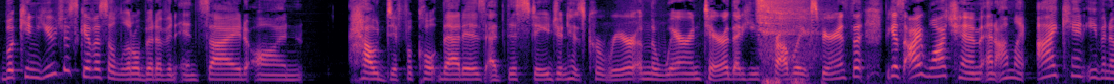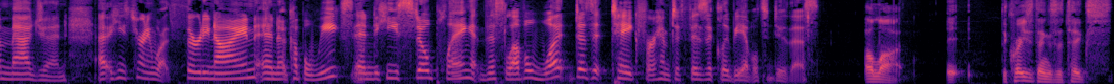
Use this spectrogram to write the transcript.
But can you just give us a little bit of an insight on how difficult that is at this stage in his career and the wear and tear that he's probably experienced that because I watch him and I'm like I can't even imagine uh, he's turning what 39 in a couple weeks and he's still playing at this level what does it take for him to physically be able to do this a lot. It, the crazy thing is, it takes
